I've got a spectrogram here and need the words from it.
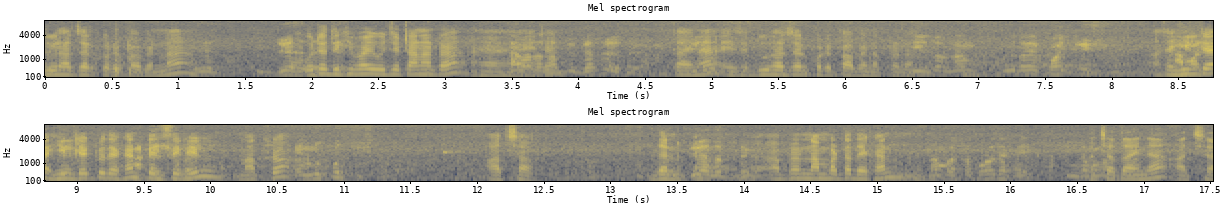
দুই হাজার করে পাবেন না? ওইটা দেখি ভাই ওই যে টানাটা। হ্যাঁ হ্যাঁ। তাই না? এই যে দু হাজার করে পাবেন আপনারা। যে এটার দাম আমি তবে 35 আচ্ছা হিলটা হিলটা একটু দেখান 2800 পেন্সিল হিল মাত্র। এই 29 টাকা। আচ্ছা। দেন আপনার নাম্বারটা দেখান। নাম্বারটা পরে দেখাই আচ্ছা তাই না? আচ্ছা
